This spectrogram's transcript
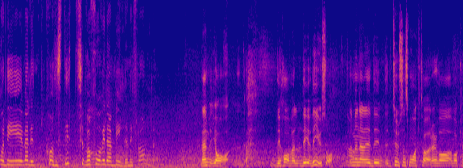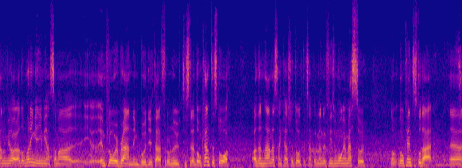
och det är väldigt konstigt. Var får vi den bilden ifrån? Men ja, det, har väl, det, det är ju så. Jag menar, det, tusen små aktörer, vad, vad, kan de göra? De har inga gemensamma eh, employer branding budgetar för att nå ut till De kan inte stå, ja den här mässan kanske är ett dåligt exempel, men det finns ju många mässor de, de kan inte stå där. Eh,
